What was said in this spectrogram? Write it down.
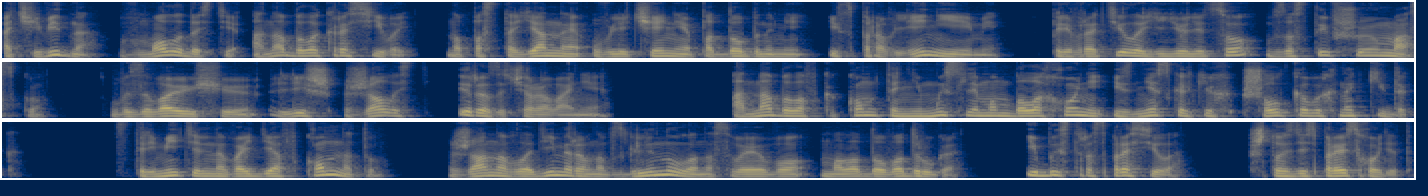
Очевидно, в молодости она была красивой, но постоянное увлечение подобными исправлениями превратило ее лицо в застывшую маску, вызывающую лишь жалость и разочарование. Она была в каком-то немыслимом балахоне из нескольких шелковых накидок. Стремительно войдя в комнату, Жанна Владимировна взглянула на своего молодого друга и быстро спросила, что здесь происходит,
